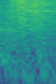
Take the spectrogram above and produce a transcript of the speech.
Yeah.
